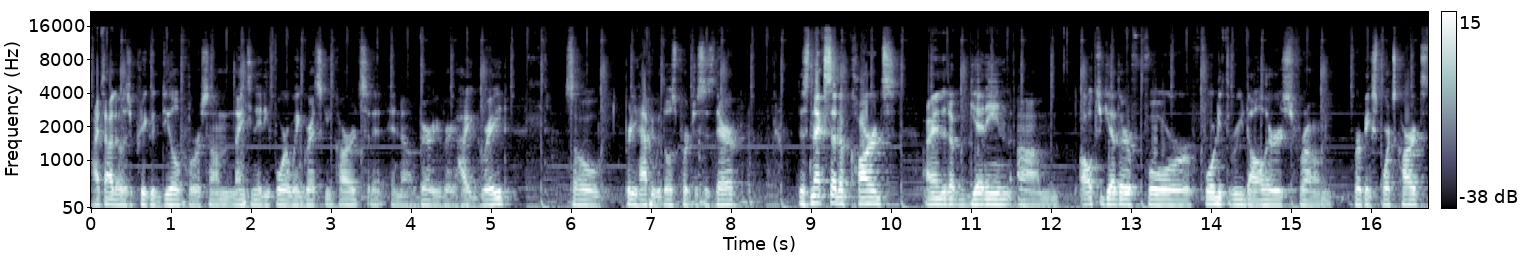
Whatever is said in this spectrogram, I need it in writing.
I thought it was a pretty good deal for some 1984 Wayne Gretzky cards in a very, very high grade. So pretty happy with those purchases there. This next set of cards I ended up getting um, all together for $43 from Burbank Sports Cards.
